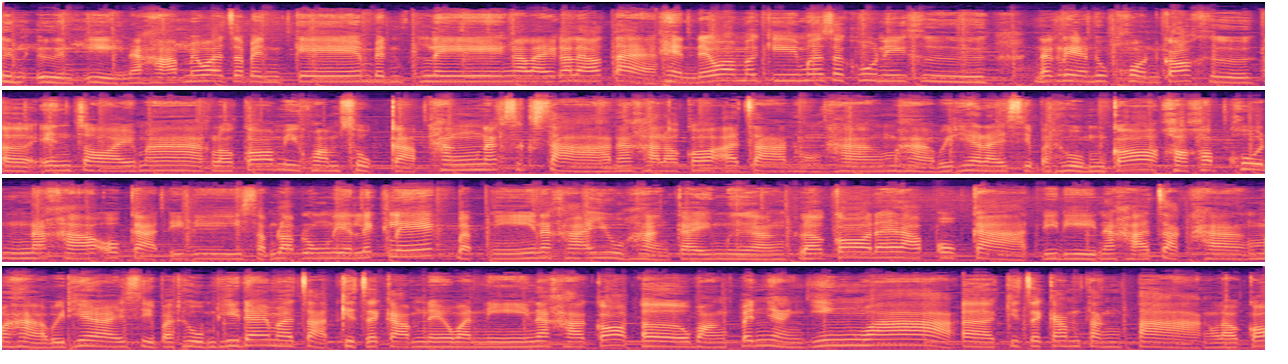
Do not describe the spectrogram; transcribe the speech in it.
อื่น ๆ อีกนะคะ ไม่ว่าจะเป็นเกมเป็นเพลงอะไรก็แล้ว แต่เห็นได้ว่าเมื่อกี้เมื่อสักครู่นี้คือนักเรียนทุกคนก็คือเออ enjoy มาก แล้วก็มีความสุขกับทั้งนักศึกษานะคะ แล้วก็อาจารย์ของทางมหาวิทยาลัยศรีปทุม ก็ขอขอบคุณนะคะ โอกาสดีๆสำหรับโรงเรียนเล็ก ๆ แบบนี้นะคะ อยู่ห่างไกลเมืองแล้วก็ได้รับโอกาสดีๆนะคะ จากทางมหาวิทยาลัยศรีปทุมที่ได้มาจัดกิจกรรมในวันนี้นะคะ ก็เออหวังเป็นอย่างยิ่งว่าเออกิจกรรมต่างๆ แล้วก็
